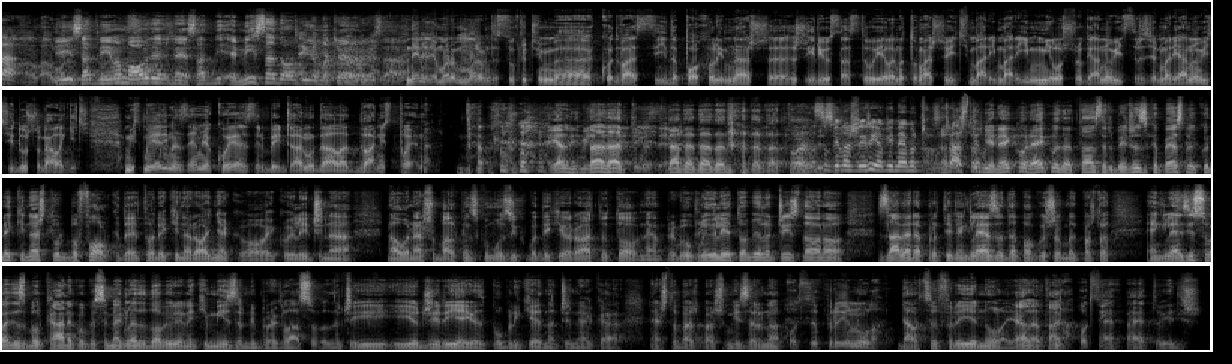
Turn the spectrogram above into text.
da. I sad mi imamo ovde, ne, sad mi, e, mi sad ovde Čekaj imamo da teoriju zavere. Ne, ne, ne, moram, moram da se uključim uh, kod vas i da pohvalim naš uh, žiri u sastavu Jelena Tomašević, Mari Mari, Miloš Roganović, Srđan Marjanović i Dušan Alagić. Mi smo jedina zemlja koja je Azerbejdžanu dala 12 poena. Jel, da, da, da, da, da, da, da, da, da, to je, Ja sam bila žirija, bi Nemačku Zato što mi je neko rekao da ta azerbejdžanska pesma je kao neki naš turbo folk, da je to neki narodnjak ovaj, koji liči na, na ovu našu balkansku muziku, pa da ih je verovatno to, nemam privuklo, ili je to bila čista ono zavera protiv Engleza da pokušamo, pošto Englezi su valjda s Balkana, koliko sam ja gledao, dobili neki mizerni broj glasova, znači i, i od žirija i od publike, znači neka, nešto baš, baš mizerno. Od SFRJ nula. Da, od CFR je nula, jel, jel tako? Da, od svih. E, pa eto, vidiš.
